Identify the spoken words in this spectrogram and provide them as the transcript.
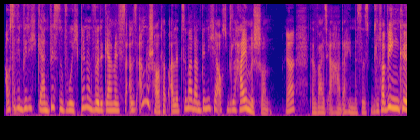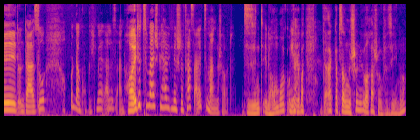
außerdem will ich gern wissen, wo ich bin und würde gern, wenn ich das alles angeschaut habe, alle Zimmer, dann bin ich ja auch so ein bisschen heimisch schon. Ja, dann weiß ich, aha, dahin ist es ein bisschen verwinkelt und da ist so. Und dann gucke ich mir halt alles an. Heute zum Beispiel habe ich mir schon fast alle Zimmer angeschaut. Sie sind in Homburg untergebracht. Da gab es auch eine schöne Überraschung für Sie, ne?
